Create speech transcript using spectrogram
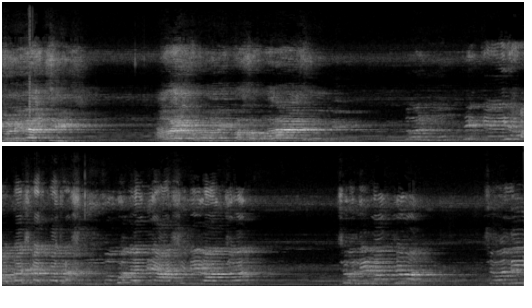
চলে যাচ্ছিস? আমার এখনও অনেক কথা বলার আছে নন্দিনী। তোর মুখ থেকে এই হতাশার কথা শুনব বলে আমি আসিনি রঞ্জন চলি রঞ্জন চলি।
